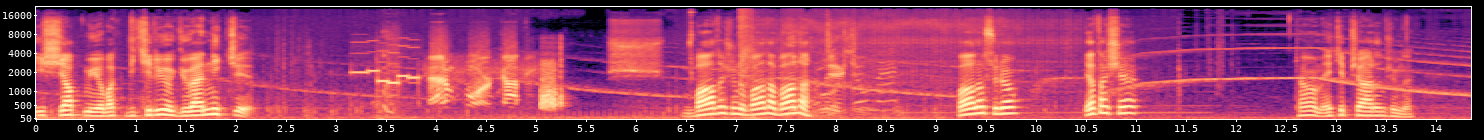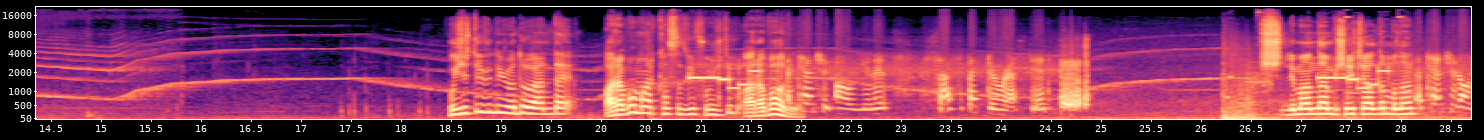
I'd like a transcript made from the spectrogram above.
iş yapmıyor. Bak dikiliyor güvenlikçi. Bağla şunu bağla bağla. Bağla Sülo. Yat aşağı. Tamam ekip çağırdım şimdi. Fugitif diyordu ben de. Araba markası diyor Fugitif. Araba arıyor. Şş, limandan bir şey çaldın mı lan? Attention all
